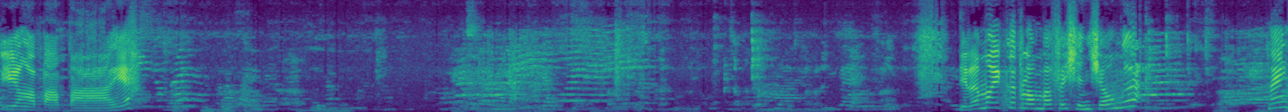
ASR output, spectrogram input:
Iya nggak apa-apa ya. Dila mau ikut lomba fashion show nggak? Neng,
